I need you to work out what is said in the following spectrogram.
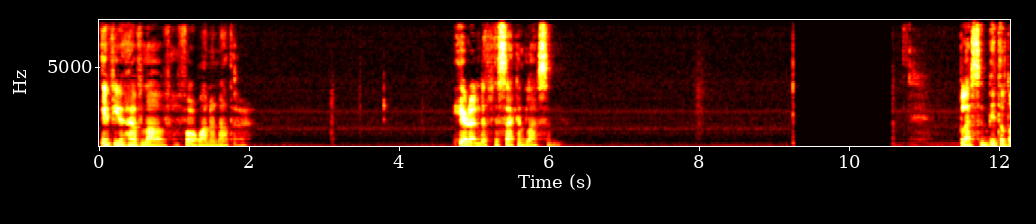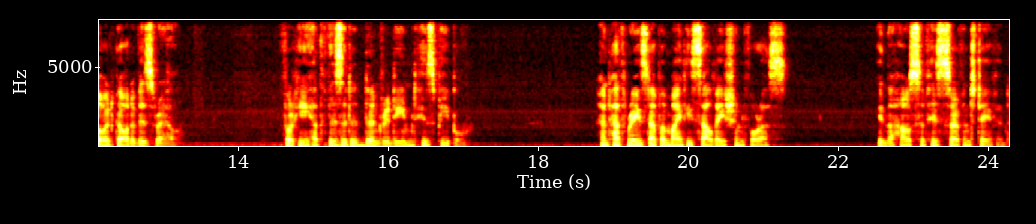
if you have love for one another. Here endeth the second lesson. Blessed be the Lord God of Israel, for he hath visited and redeemed his people, and hath raised up a mighty salvation for us in the house of his servant David,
